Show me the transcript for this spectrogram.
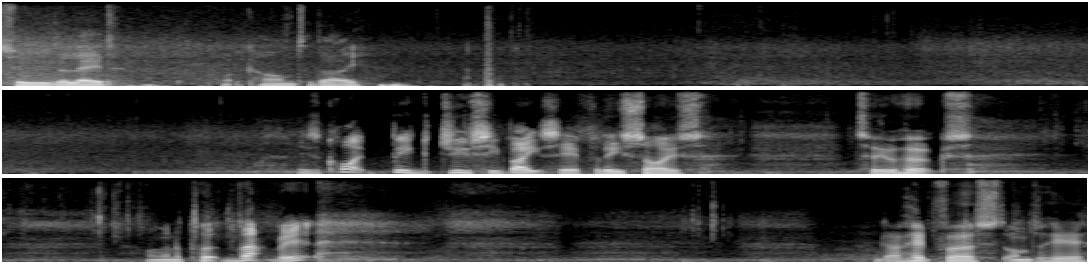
to the lead. Quite calm today. These are quite big juicy baits here for these size two hooks. I'm going to put that bit go head first onto here.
